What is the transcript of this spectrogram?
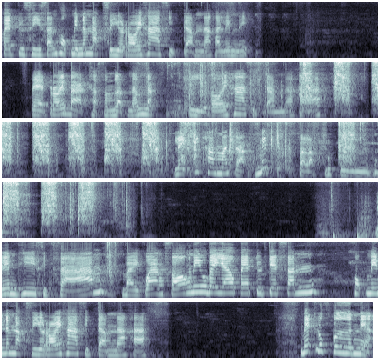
แปดจุดสี่สันหกมิลน้ำหนักสี่ร้อยห้าสิบกรัมนะคะ เล่มนี้แปดร้อยบาทค่ะสำหรับน้ำหนักสี่ร้อยห้าสิบกรัมนะคะ เหล็กที่ทำมาจากเม็ดตลับลูกปืนเล่มที่สิบสามใบกว้างสองนิ้วใบยาวแปดจุดเจ็ดสันหกมิลน้ำหนักสี่ร้อยห้าสิบกรัมนะคะ เม็ดลูกปืนเนี่ย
